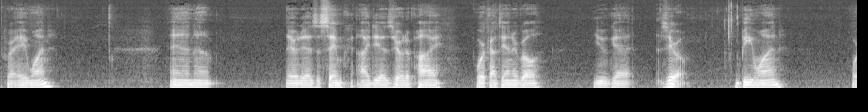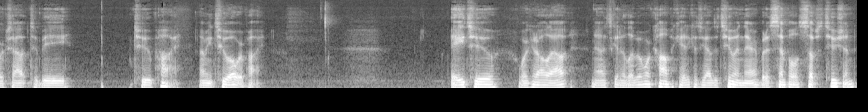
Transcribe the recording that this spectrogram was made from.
for A1. And uh, there it is, the same idea, 0 to pi, work out the integral, you get 0. B1 works out to be 2 pi, I mean 2 over pi. A2, work it all out. Now it's getting a little bit more complicated because you have the 2 in there, but a simple substitution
